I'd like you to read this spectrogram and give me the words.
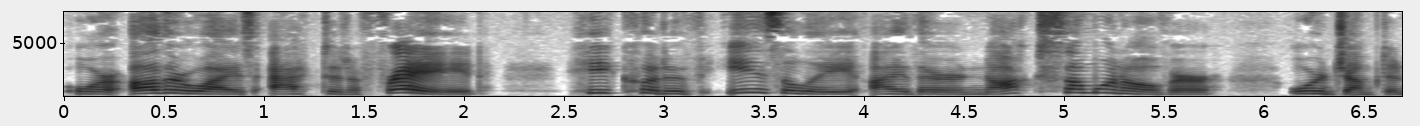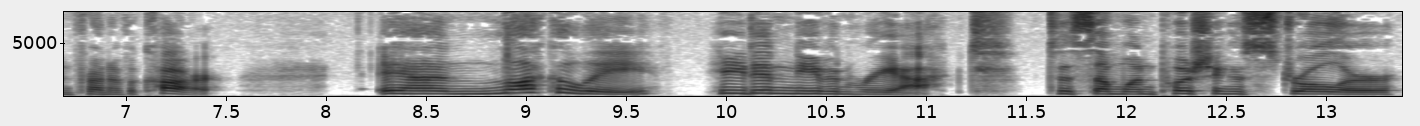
or otherwise acted afraid, he could have easily either knocked someone over or jumped in front of a car. And luckily, he didn't even react to someone pushing a stroller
